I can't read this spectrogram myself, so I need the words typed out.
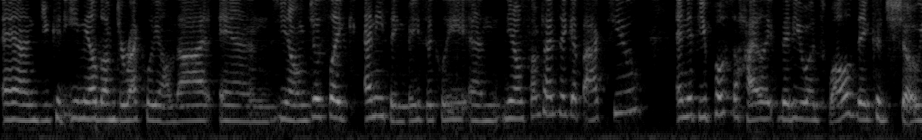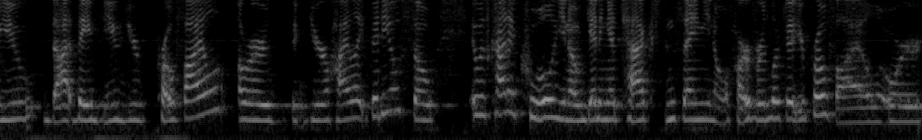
and you could email them directly on that and you know just like anything basically. And you know sometimes they get back to you and if you post a highlight video as well they could show you that they viewed your profile or your highlight video. So it was kind of cool you know getting a text and saying you know harvard looked at your profile or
